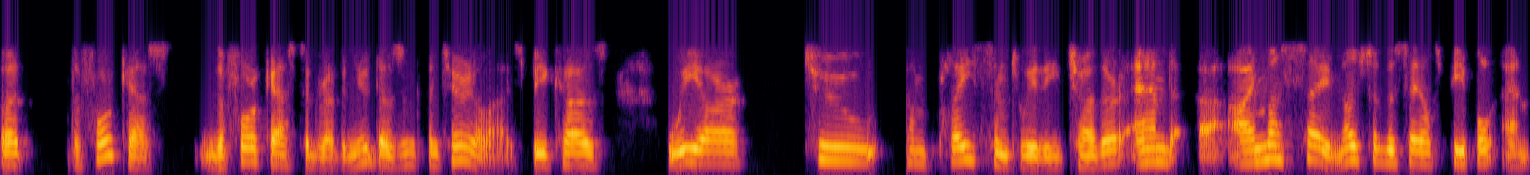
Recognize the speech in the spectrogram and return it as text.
but the forecast the forecasted revenue doesn't materialize because we are too complacent with each other. And uh, I must say, most of the salespeople, and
